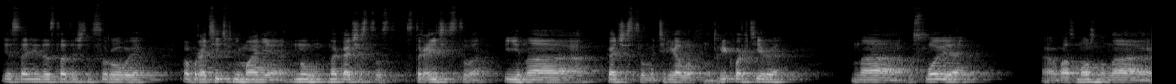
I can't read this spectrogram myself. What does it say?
если они достаточно суровые, обратить внимание ну, на качество строительства и на качество материалов внутри квартиры, на условия, э, возможно, на,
